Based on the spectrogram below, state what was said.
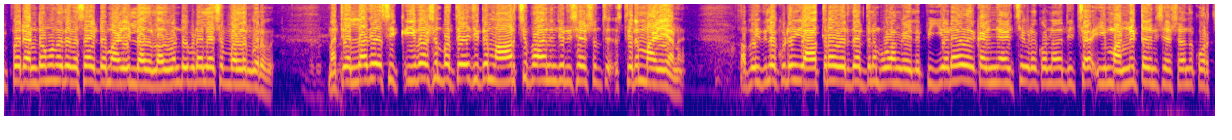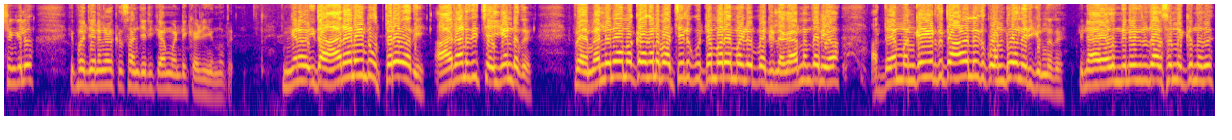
ഇപ്പോൾ രണ്ടോ മൂന്നോ ദിവസമായിട്ട് മഴയില്ലാതുള്ളൂ അതുകൊണ്ട് ഇവിടെ ലേശം വെള്ളം കുറവ്. മറ്റെല്ലാ ദിവസവും ഈ വർഷം പ്രത്യേകിച്ചിട്ട് മാർച്ച് പതിനഞ്ചിന് ശേഷം സ്ഥിരം മഴയാണ്. അപ്പോൾ ഇതിലെ കൂടി യാത്ര ഒരു തരത്തിന് പോകാൻ കഴിയില്ല. ഇപ്പോൾ ഈയിടെ കഴിഞ്ഞ ആഴ്ച ഇവിടെ കൊണ്ടുവന്നിട്ട് ച- ഈ മണ്ണിട്ടതിന് ശേഷമാണ് കുറച്ചെങ്കിലും ഇപ്പോൾ ജനങ്ങൾക്ക് സഞ്ചരിക്കാൻ വേണ്ടി കഴിയുന്നത്. ഇങ്ങനെ ഇത് ആരാണ് ഇതിന്റെ ഉത്തരവാദി? ആരാണ് ഇത് ചെയ്യേണ്ടത്? ഇപ്പോൾ എം എൽ എ നമുക്ക് അങ്ങനെ പച്ചയിൽ കുറ്റം പറയാൻ വേണ്ടി പറ്റില്ല. കാരണം എന്താ പറയുക അദ്ദേഹം മുൻകൈ എടുത്തിട്ടാണല്ലോ ഇത് കൊണ്ടുവന്നിരിക്കുന്നത്. പിന്നെ അയാൾ എന്തിനാ ഇതിന് തടസ്സം നിൽക്കുന്നത്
